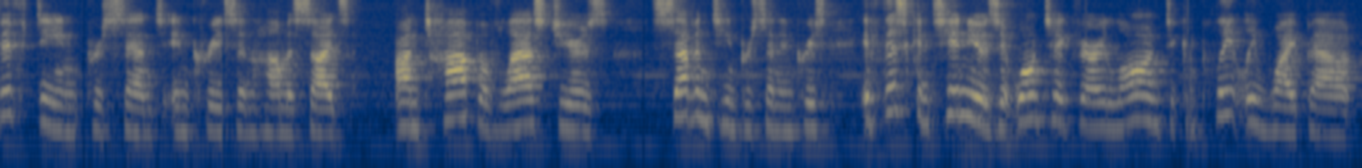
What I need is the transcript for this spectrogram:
15% increase in homicides on top of last year's 17% increase. If this continues, it won't take very long to completely wipe out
